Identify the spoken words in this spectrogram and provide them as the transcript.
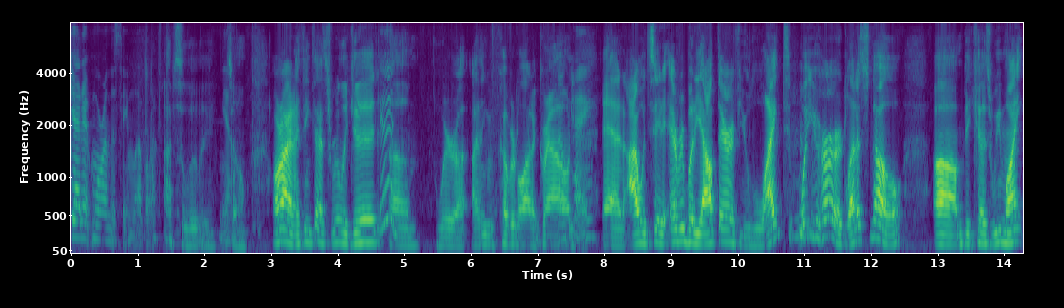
get it more on the same level. absolutely Yeah. so all right i think that's really good, Good. um we're uh, i think we've covered a lot of ground Okay. and i would say to everybody out there if you liked what you heard let us know um, because we might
